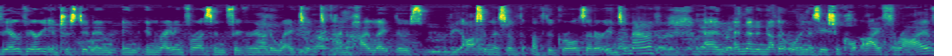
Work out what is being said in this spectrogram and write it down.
they're very interested in, in, in, writing for us and figuring out a way to, to kind of highlight those the awesomeness of, of the girls that are into math. And and then another organization called i thrive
